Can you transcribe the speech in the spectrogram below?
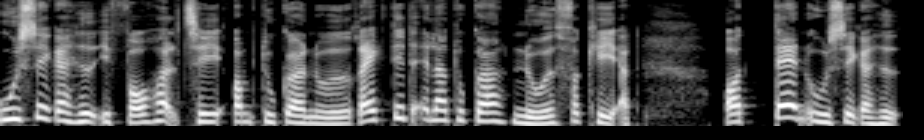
usikkerhed i forhold til, om du gør noget rigtigt eller du gør noget forkert. Og den usikkerhed,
